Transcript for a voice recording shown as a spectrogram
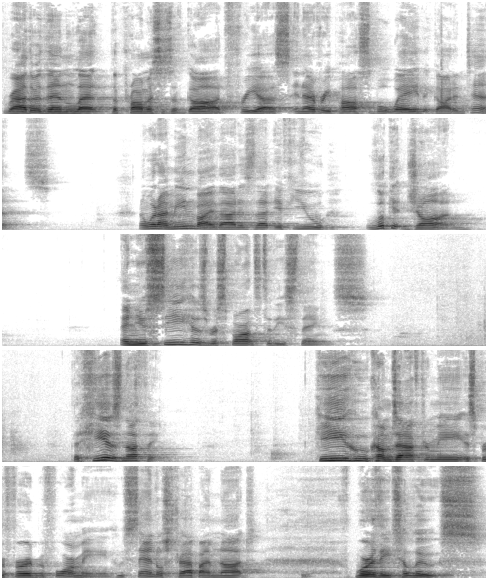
rather than let the promises of God free us in every possible way that God intends. And what I mean by that is that if you look at John and you see his response to these things, that he is nothing. He who comes after me is preferred before me, whose sandal strap I'm not worthy to lose,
